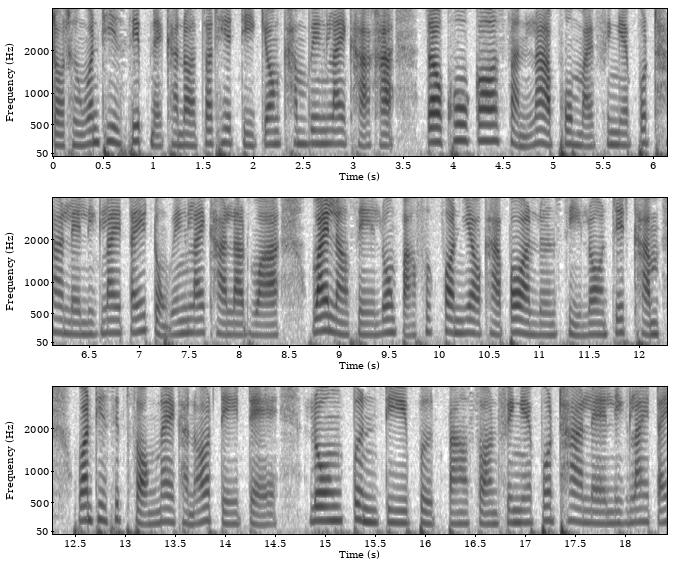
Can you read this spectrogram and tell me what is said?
ต่อถึงวันที่ 10 ในคะนอจัดเฮ็ดดีก้องคำเว้งไล่ค่ะค่ะ เจ้าคู่ก็สันลาพมหมายฟิงเงปุทธาและลิกไล่ใต้ตรงเว้งไล่ค่ะลาดว่าไหว้หลังเสลงปางฝึกฟอนยาวค่ะป้อนเลิน4ลอง7คำวันที่ 12 ในค่ะเนาะเตแต่ ลงปืนตีเปิดปางสอนฟิงเงปุทธาและลิกไล่ใต้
